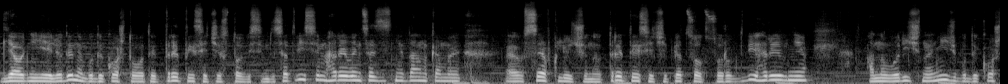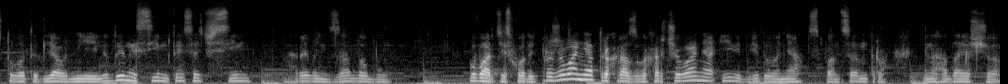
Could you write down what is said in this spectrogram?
Для однієї людини буде коштувати 3188 гривень це зі сніданками. Е, Все включено 3542 гривні. А новорічна ніч буде коштувати для однієї людини 7007 гривень за добу. У вартість входить проживання, трьохразове харчування і відвідування спа-центру. І нагадаю, що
